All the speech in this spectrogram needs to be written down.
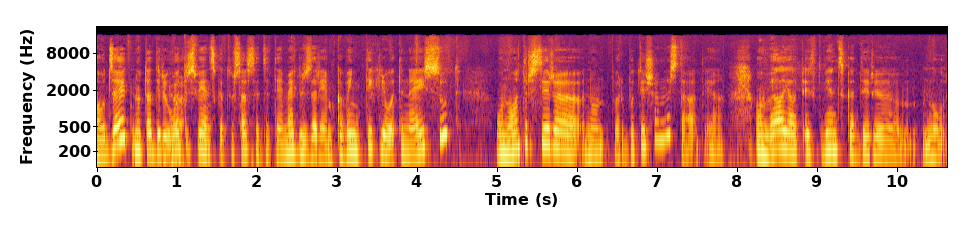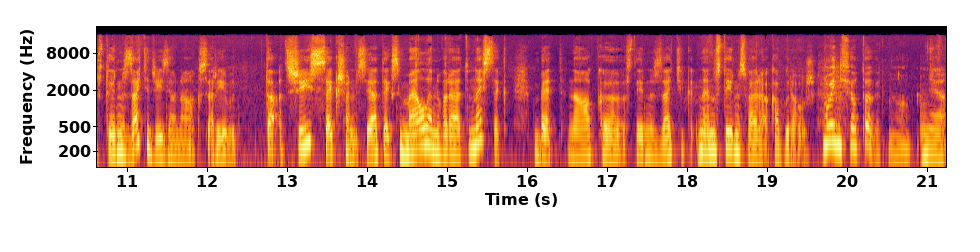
audzēt, nu tad ir Jā. Otrs viens, ka tu sasedzi ar tiem egļu zariem, ka viņi tik ļoti neizsut. Un otrs ir, nu, varbūt tiešām nestādi. Jā. Un vēl jau ir viens, kad ir, nu, stirnas zaķi drīz jau nāks arī. Tā, šīs sekšanas, jā, teiksim, melni varētu nesekt, bet nāk stirnas zaķi, ne, nu, stirnas vairāk apgrauž. Nu, viņas jau tagad nāk. Jā,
